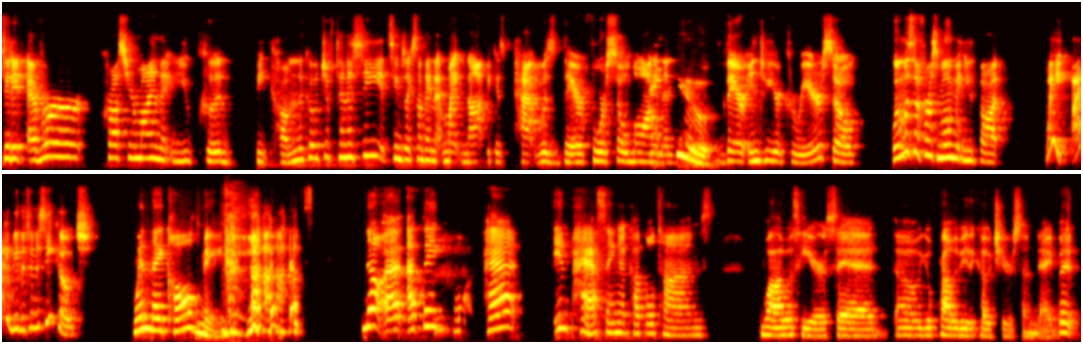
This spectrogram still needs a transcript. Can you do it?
Did it ever cross your mind that you could become the coach of Tennessee? It seems like something that might not because Pat was there for so long and then you. there into your career. So when was the first moment you thought, wait, I could be the Tennessee coach? When they called me. no, I, I think Pat, in passing a couple times while I was here, said, Oh, you'll probably be the coach here someday. But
